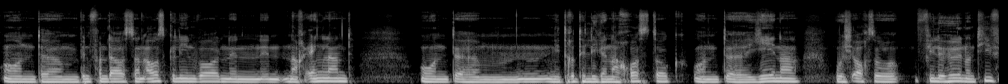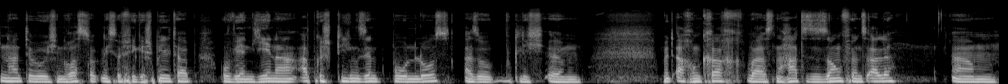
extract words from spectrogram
Und ähm, bin von da aus dann ausgeliehen worden in, in, nach England und ähm, in die dritte Liga nach Rostock und äh, Jena, wo ich auch so viele Höhen und Tiefen hatte, wo ich in Rostock nicht so viel gespielt habe, wo wir in Jena abgestiegen sind, bodenlos. Also wirklich ähm, mit Ach und Krach war es eine harte Saison für uns alle. Ähm,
